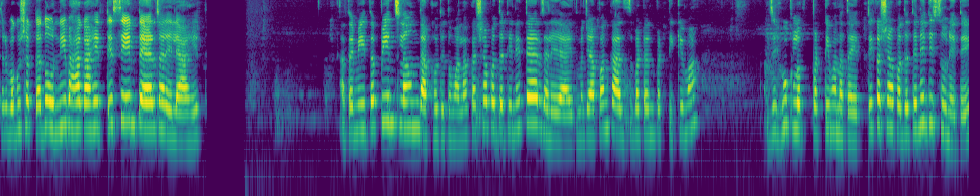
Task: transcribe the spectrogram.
तर बघू शकता दोन्ही भाग आहेत ते सेम तयार झालेले आहेत. आता मी इथं पिन्स लावून दाखवते तुम्हाला कशा पद्धतीने तयार झालेले आहेत. म्हणजे आपण काज बटन पट्टी किंवा जे हुक पट्टी म्हणत आहेत ते कशा पद्धतीने दिसून येते.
